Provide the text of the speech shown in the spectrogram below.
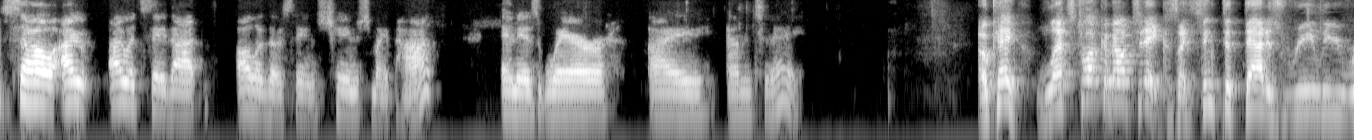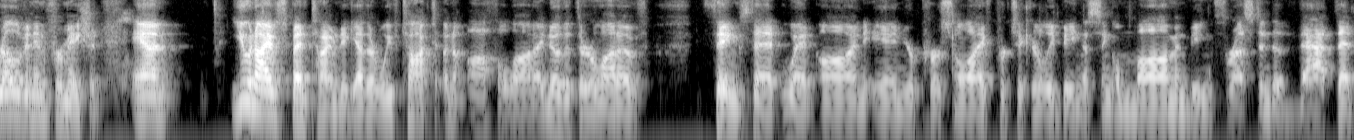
so I I would say that all of those things changed my path and is where I am today. Okay, let's talk about today because I think that that is really relevant information. And you and I have spent time together. We've talked an awful lot. I know that there are a lot of things that went on in your personal life, particularly being a single mom and being thrust into that, that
